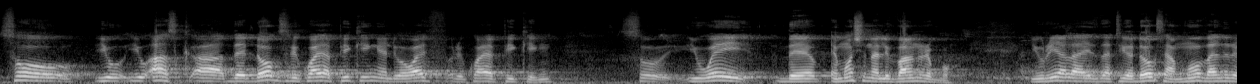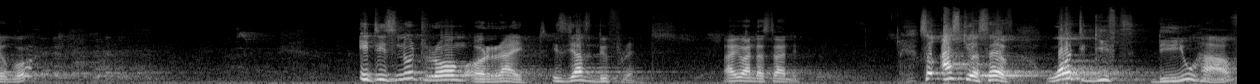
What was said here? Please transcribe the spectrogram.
So you you ask, uh, the dogs require picking and your wife require picking. So you weigh the emotionally vulnerable. You realize that your dogs are more vulnerable. It is not wrong or right, it's just different. Are you understanding? So ask yourself, what gifts do you have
